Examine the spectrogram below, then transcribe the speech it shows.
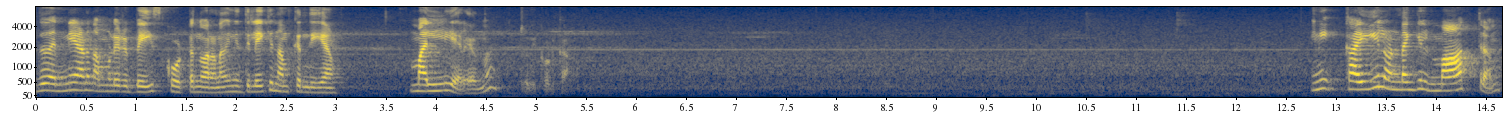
ഇത് തന്നെയാണ് നമ്മുടെ ഒരു ബേസ് കോട്ട് എന്ന് പറയുന്നത്. ഇതിലേക്ക് നമുക്ക് എന്ത് ചെയ്യാം? മല്ലി ഒന്ന് തൂവി കൊടുക്കാം. ഇനി കയ്യിലുണ്ടെങ്കിൽ മാത്രം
